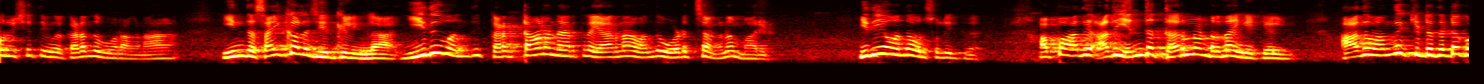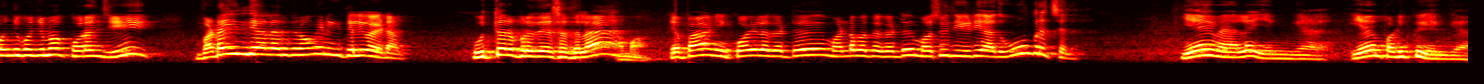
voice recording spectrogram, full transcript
ஒரு விஷயத்தை இவங்க கடந்து போகிறாங்கன்னா இந்த சைக்காலஜி இருக்கு இல்லைங்களா? இது வந்து கரெக்டான நேரத்தில் யாருன்னா வந்து உடைச்சாங்கன்னா மாறிடும். இதையும் வந்து அவர் சொல்லியிருக்கிறார். அப்போ அது அது எந்த தருணன்றது தான் இங்கே கேள்வி. அது வந்து கிட்டத்தட்ட கொஞ்சம் கொஞ்சமாக குறைஞ்சி வட இந்தியாவில் இருக்கிறவங்க இன்னைக்கு தெளிவாயிட்டாங்க. உத்தரப்பிரதேசத்தில் எப்பா நீ கோயிலை கட்டு மண்டபத்தை கட்டு மசூதி இடி அது உன் பிரச்சனை. ஏன் வேலை எங்கே? ஏன் படிப்பு எங்கே?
